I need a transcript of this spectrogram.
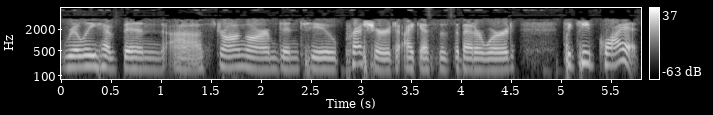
really have been uh, strong armed into pressured, I guess is the better word, to keep quiet,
